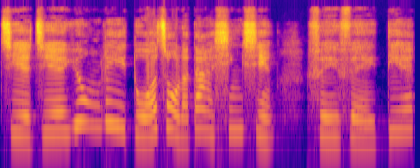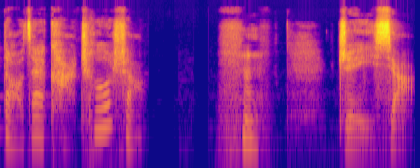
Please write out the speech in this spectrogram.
姐姐用力夺走了大猩猩，菲菲跌倒在卡车上。哼，这下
